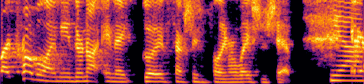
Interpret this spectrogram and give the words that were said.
by trouble, I mean they're not in a good sexually fulfilling relationship. Yeah. And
